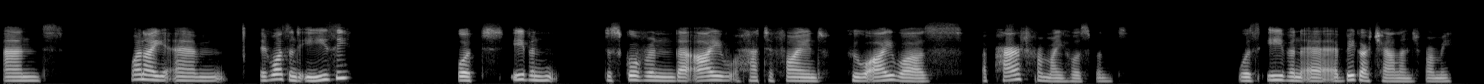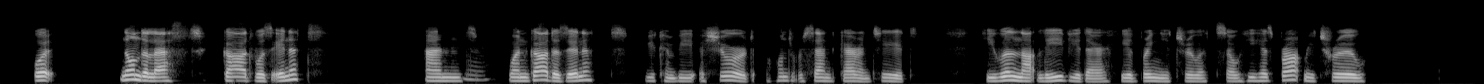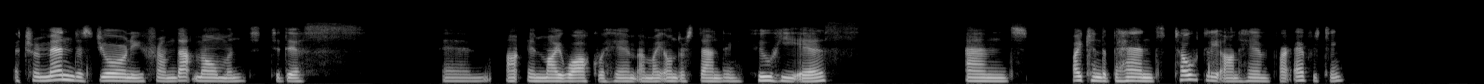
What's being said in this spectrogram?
and when I um it wasn't easy but even discovering that I had to find who I was apart from my husband was even a, a bigger challenge for me. But nonetheless, God was in it. And Mm. when God is in it, you can be assured, 100% guaranteed, He will not leave you there. He'll bring you through it. So He has brought me through a tremendous journey from that moment to this um, uh, in my walk with Him and my understanding who He is. And I can depend totally on Him for everything.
